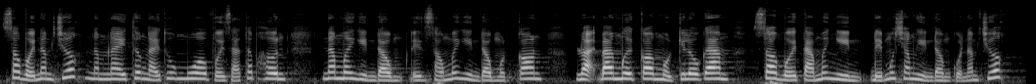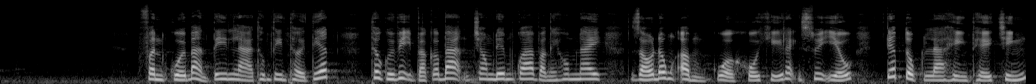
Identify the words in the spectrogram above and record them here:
So với năm trước, năm nay thương lái thu mua với giá thấp hơn 50.000 đồng đến 60.000 đồng một con, loại 30 con 1 kg so với 80.000 đến 100.000 đồng của năm trước. Phần cuối bản tin là thông tin thời tiết. Thưa quý vị và các bạn, trong đêm qua và ngày hôm nay, gió đông ẩm của khối khí lạnh suy yếu tiếp tục là hình thế chính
